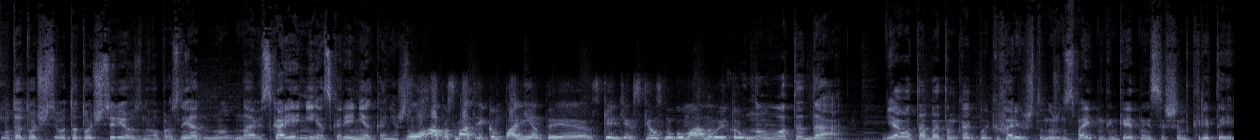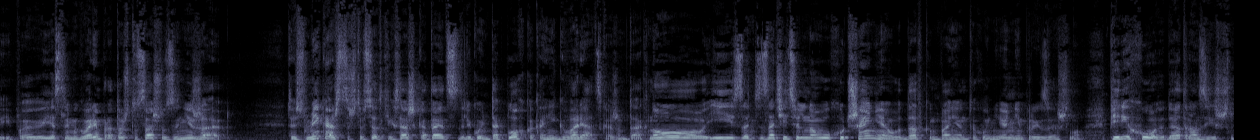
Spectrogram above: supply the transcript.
Вот это очень, вот это очень серьезный вопрос. Я, ну, на, скорее нет, скорее нет, конечно. Ну, а посмотри компоненты Skating Skills, ну, Гуманова и Трусовой. Ну, вот и да. Я вот об этом как бы говорю, что нужно смотреть на конкретные совершенно критерии. Если мы говорим про то, что Сашу занижают. То есть мне кажется, что все-таки Саша катается далеко не так плохо, как они говорят, скажем так. Но и значительного ухудшения вот, да, в компонентах у нее не произошло. Переходы, да, транзишн.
